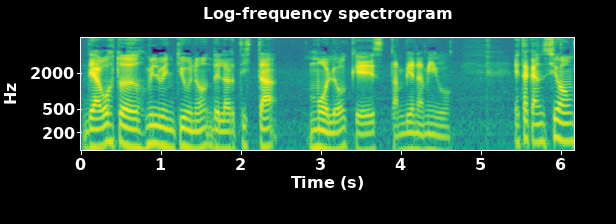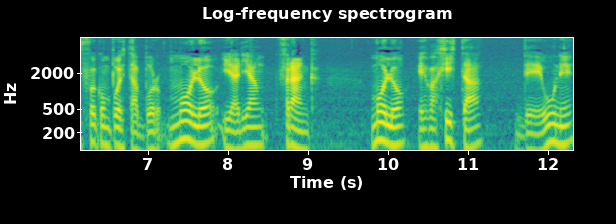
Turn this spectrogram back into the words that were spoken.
de agosto de 2021 del artista Molo, que es también amigo. Esta canción fue compuesta por Molo y Ariane Frank. Molo es bajista de UNE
